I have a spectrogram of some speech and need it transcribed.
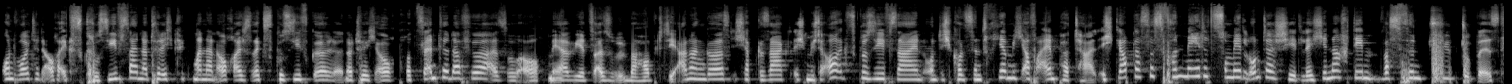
und wollte da auch exklusiv sein. Natürlich kriegt man dann auch als Exklusivgirl natürlich auch Prozente dafür, also auch mehr wie jetzt also überhaupt die anderen Girls. Ich habe gesagt, ich möchte auch exklusiv sein und ich konzentriere mich auf ein Portal. Ich glaube, das ist von Mädel zu Mädel unterschiedlich, je nachdem, was für ein Typ du bist.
